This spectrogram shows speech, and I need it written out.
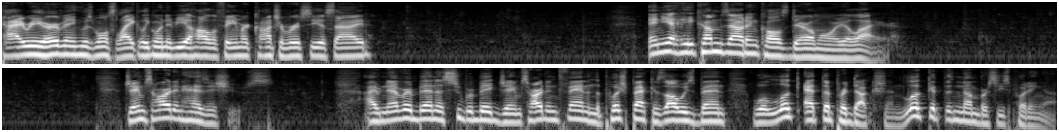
Kyrie Irving, who's most likely going to be a Hall of Famer, controversy aside. And yet he comes out and calls Daryl Morey a liar. James Harden has issues. I've never been a super big James Harden fan, and the pushback has always been well, look at the production, look at the numbers he's putting up.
